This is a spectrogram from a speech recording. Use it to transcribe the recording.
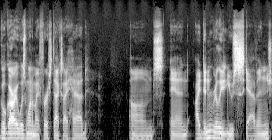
Golgari was one of my first decks I had, um, and I didn't really use Scavenge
